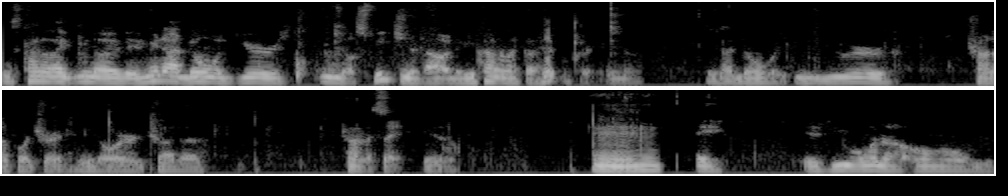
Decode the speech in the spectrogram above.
It's kind of like you know if, if, you're not doing what you're you know speaking about, then you're kind of like a hypocrite. You know, you're not doing what you, are trying to portray. You know, or trying to trying to say. You know, mm-hmm. hey, if you wanna um.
